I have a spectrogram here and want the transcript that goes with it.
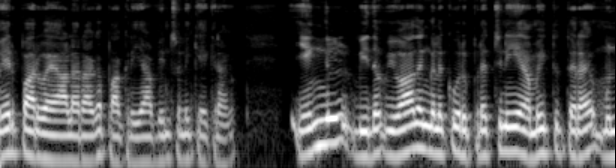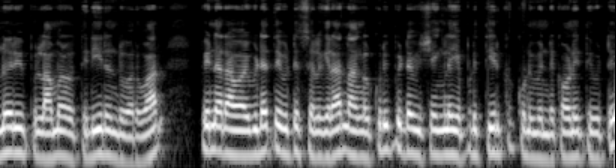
மேற்பார்வையாளராக பார்க்குறியா? அப்படின்னு சொல்லி கேட்குறாங்க. எங்கள் வித விவாதங்களுக்கு ஒரு பிரச்சனையை அமைத்து தர முன்னறிவிப்பு இல்லாமல் அவர் திடீரென்று வருவார். பின்னர் அவர் விடத்தை விட்டு செல்கிறார். நாங்கள் குறிப்பிட்ட விஷயங்களை எப்படி தீர்க்கக்கூடும் என்று கவனித்துவிட்டு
